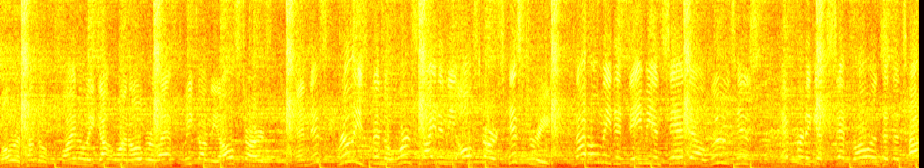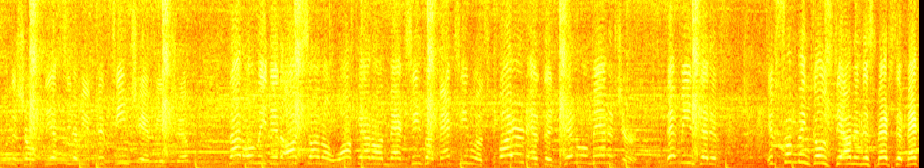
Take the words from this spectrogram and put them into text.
Bo Rotundo finally got one over last week on the All-Stars, and this really has been the worst night in the All-Stars history. Not only did Damien Sandow lose his effort against Seth Rollins at the top of the show for the FCW 15 championship, not only did Oksana walk out on Maxine, but Maxine was fired as the general manager. That means that if if something goes down in this match that Maxine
